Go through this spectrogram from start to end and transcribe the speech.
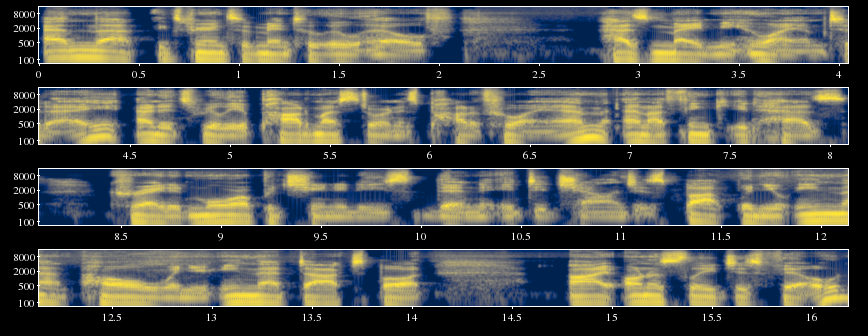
and that experience of mental ill health has made me who I am today. And it's really a part of my story and it's part of who I am. And I think it has created more opportunities than it did challenges. But when you're in that hole, when you're in that dark spot, I honestly just felt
